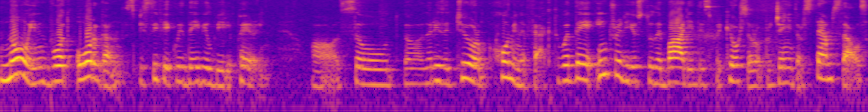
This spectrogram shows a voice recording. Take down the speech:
knowing what organ specifically they will be repairing. Uh, so uh, there is a term homing effect. When they introduce to the body this precursor or progenitor stem cells,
